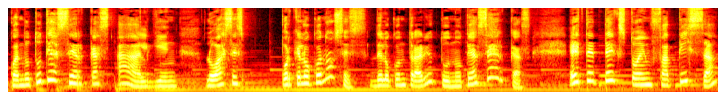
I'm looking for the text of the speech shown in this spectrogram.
Cuando tú te acercas a alguien, lo haces porque lo conoces, de lo contrario tú no te acercas. Este texto enfatiza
